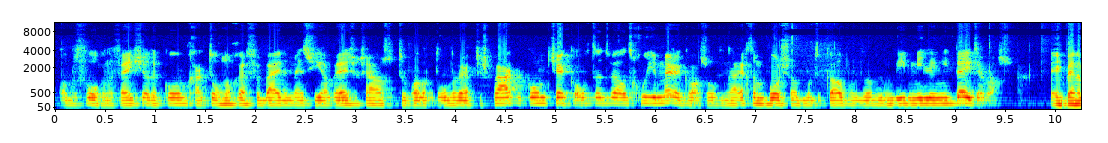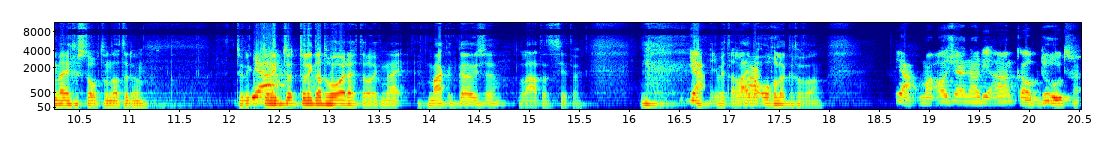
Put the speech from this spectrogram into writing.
op het volgende feestje dat ik kom, ga ik toch nog even bij de mensen die aanwezig zijn, als er toevallig het onderwerp ter sprake komt, checken of dat wel het goede merk was. Of ik nou echt een Bosch had moeten kopen, omdat een Miele niet beter was. Ik ben ermee gestopt om dat te doen. Toen ik, ja. toen ik, toen ik dat hoorde, toen dacht ik, nee, maak een keuze, laat het zitten. Ja, je bent alleen maar, maar ongelukkiger van. Ja, maar als jij nou die aankoop doet,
